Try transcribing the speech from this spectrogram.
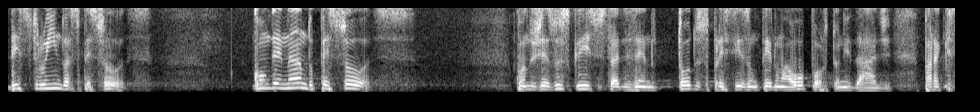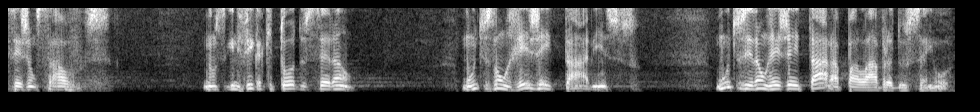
destruindo as pessoas, condenando pessoas. Quando Jesus Cristo está dizendo, todos precisam ter uma oportunidade para que sejam salvos. Não significa que todos serão. Muitos vão rejeitar isso. Muitos irão rejeitar a palavra do Senhor.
